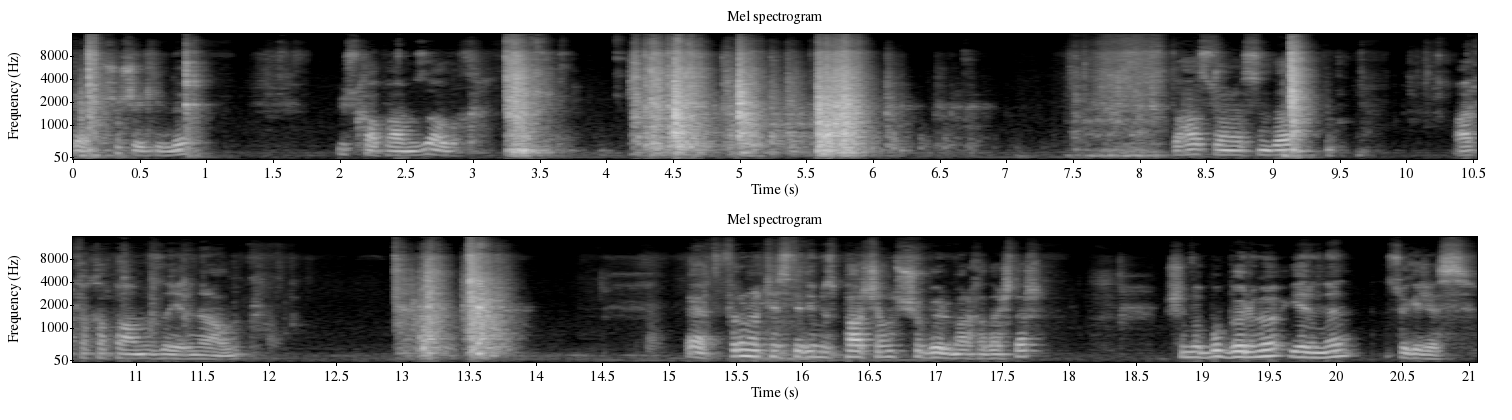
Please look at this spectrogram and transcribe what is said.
Evet şu şekilde üst kapağımızı aldık. Daha sonrasında arka kapağımızı da yerinden aldık. Evet fırın ötesi dediğimiz parçamız şu bölüm arkadaşlar. Şimdi bu bölümü yerinden sökeceğiz.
